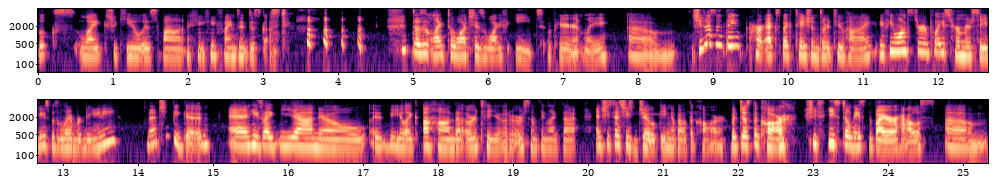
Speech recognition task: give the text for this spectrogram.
looks like Shaquille is fine. he finds it disgusting. Doesn't like to watch his wife eat, apparently. Um, she doesn't think her expectations are too high. If he wants to replace her Mercedes with a Lamborghini, that should be good. And he's like, Yeah, no, it'd be like a Honda or a Toyota or something like that. And she says she's joking about the car, but just the car. She, he still needs to buy her a house. Um,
